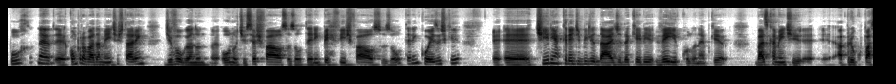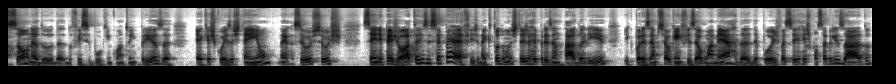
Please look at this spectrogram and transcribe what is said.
por né, é, comprovadamente estarem divulgando é, ou notícias falsas, ou terem perfis falsos, ou terem coisas que é, é, tirem a credibilidade daquele veículo, né? Porque basicamente é, a preocupação né, do, da, do Facebook enquanto empresa é que as coisas tenham né, seus, seus CNPJs e CPFs, né? Que todo mundo esteja representado ali e que, por exemplo, se alguém fizer alguma merda, depois vai ser responsabilizado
